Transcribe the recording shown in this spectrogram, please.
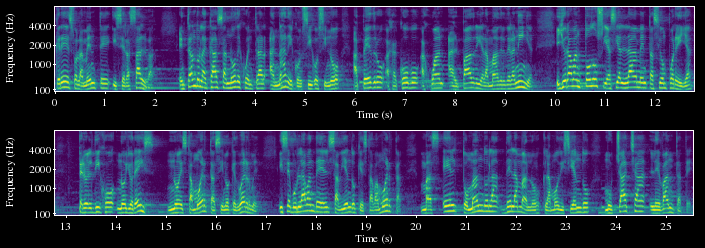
cree solamente y será salva. Entrando a la casa no dejó entrar a nadie consigo, sino a Pedro, a Jacobo, a Juan, al padre y a la madre de la niña. Y lloraban todos y hacían lamentación por ella, pero él dijo, no lloréis, no está muerta, sino que duerme. Y se burlaban de él sabiendo que estaba muerta. Mas él tomándola de la mano, clamó diciendo, muchacha, levántate.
